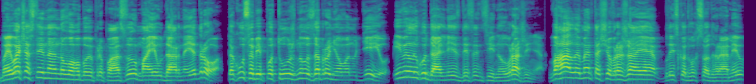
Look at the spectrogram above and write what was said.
Бойова частина нового боєприпасу має ударне ядро, таку собі потужну заброньовану дію і велику дальність дистанційного враження. Вага елемента, що вражає близько 200 грамів,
